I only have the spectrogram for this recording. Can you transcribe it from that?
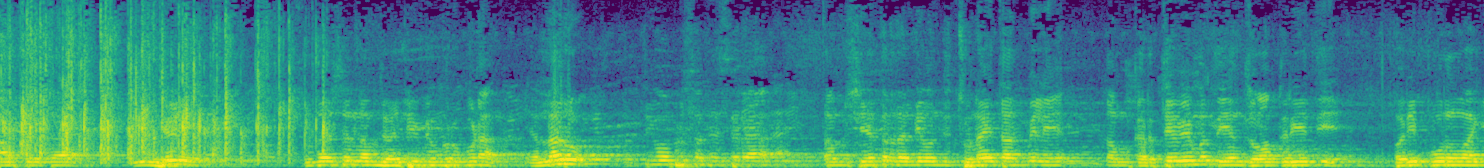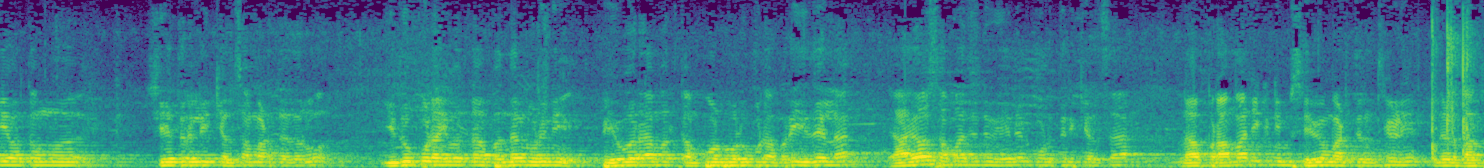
ಮಾಡ್ತೀವಿ ಅಂತ ಹೇಳಿ. ಸುದರ್ಶನ್ ನಮ್ಮ ಜಂಟಿ ಮೆಂಬರು ಕೂಡ ಎಲ್ಲರೂ ಪ್ರತಿಯೊಬ್ಬರು ಸದಸ್ಯರ ತಮ್ಮ ಕ್ಷೇತ್ರದಲ್ಲಿ ಒಂದು ಚುನಾಯಿತ ಆದ್ಮೇಲೆ ತಮ್ಮ ಕರ್ತವ್ಯ ಮತ್ತು ಏನು ಜವಾಬ್ದಾರಿ ಐತಿ, ಪರಿಪೂರ್ಣವಾಗಿ ಅವ್ರು ತಮ್ಮ ಕ್ಷೇತ್ರದಲ್ಲಿ ಕೆಲಸ ಮಾಡ್ತಾ ಇದ್ದಾರೆ ಇದು ಕೂಡ ಇವತ್ತು ನಾವು ಬಂದಾಗ ನೋಡಿನಿ, ಪೇವರ ಮತ್ತು ಕಂಪೌಂಡ್ ಅವರು ಕೂಡ ಬರೀ ಇದೆಲ್ಲ ಯಾವ್ಯಾವ ಸಮಾಜ ನೀವು ಏನೇನು ಕೊಡ್ತೀರಿ ಕೆಲಸ ನಾವು ಪ್ರಾಮಾಣಿಕ ನಿಮ್ಮ ಸೇವೆ ಮಾಡ್ತೀರಿ ಅಂತ ಹೇಳಿ ಒಂದೆರಡು ಮಾತು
